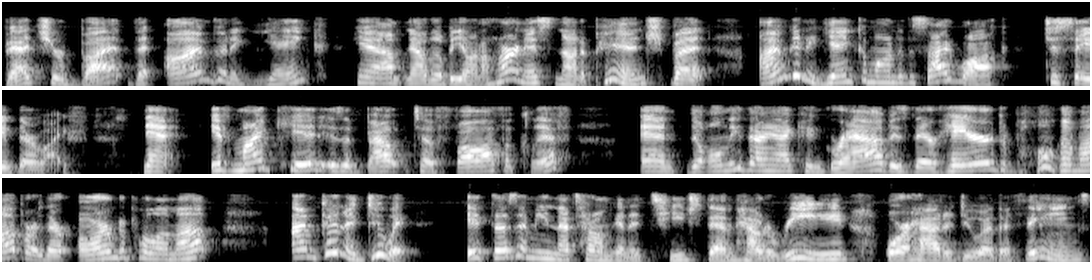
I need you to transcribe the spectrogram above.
bet your butt that I'm going to yank him. Now they'll be on a harness, not a pinch, but I'm going to yank him onto the sidewalk to save their life. Now, if my kid is about to fall off a cliff and the only thing I can grab is their hair to pull them up or their arm to pull them up, I'm going to do it. It doesn't mean that's how I'm going to teach them how to read or how to do other things.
